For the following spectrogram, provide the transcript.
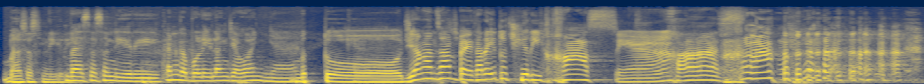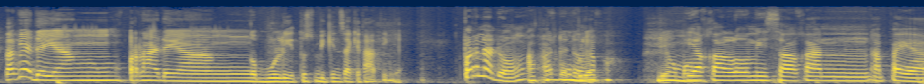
bahasa sendiri. Bahasa sendiri kan nggak boleh hilang Jawanya. Betul. Jangan sampai karena itu ciri khas ya. Khas. Tapi ada yang pernah ada yang ngebully terus bikin sakit hati nggak? Pernah dong. Apa ada dong. apa? Dia ngomong. Ya kalau misalkan apa ya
